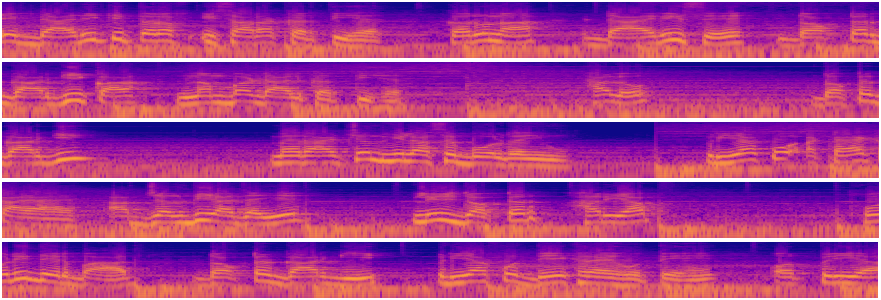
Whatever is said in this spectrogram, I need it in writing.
एक डायरी की तरफ़ इशारा करती है। करुणा डायरी से डॉक्टर गार्गी का नंबर डायल करती है। Hello, doctor Gargi? मैं रायचंद विला से बोल रही हूँ। प्रिया को अटैक आया है, आप जल्दी आ जाइए। Please doctor, hurry up. थोड़ी देर बाद डॉक्टर गार्गी प्रिया को देख रहे होते हैं और प्रिया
